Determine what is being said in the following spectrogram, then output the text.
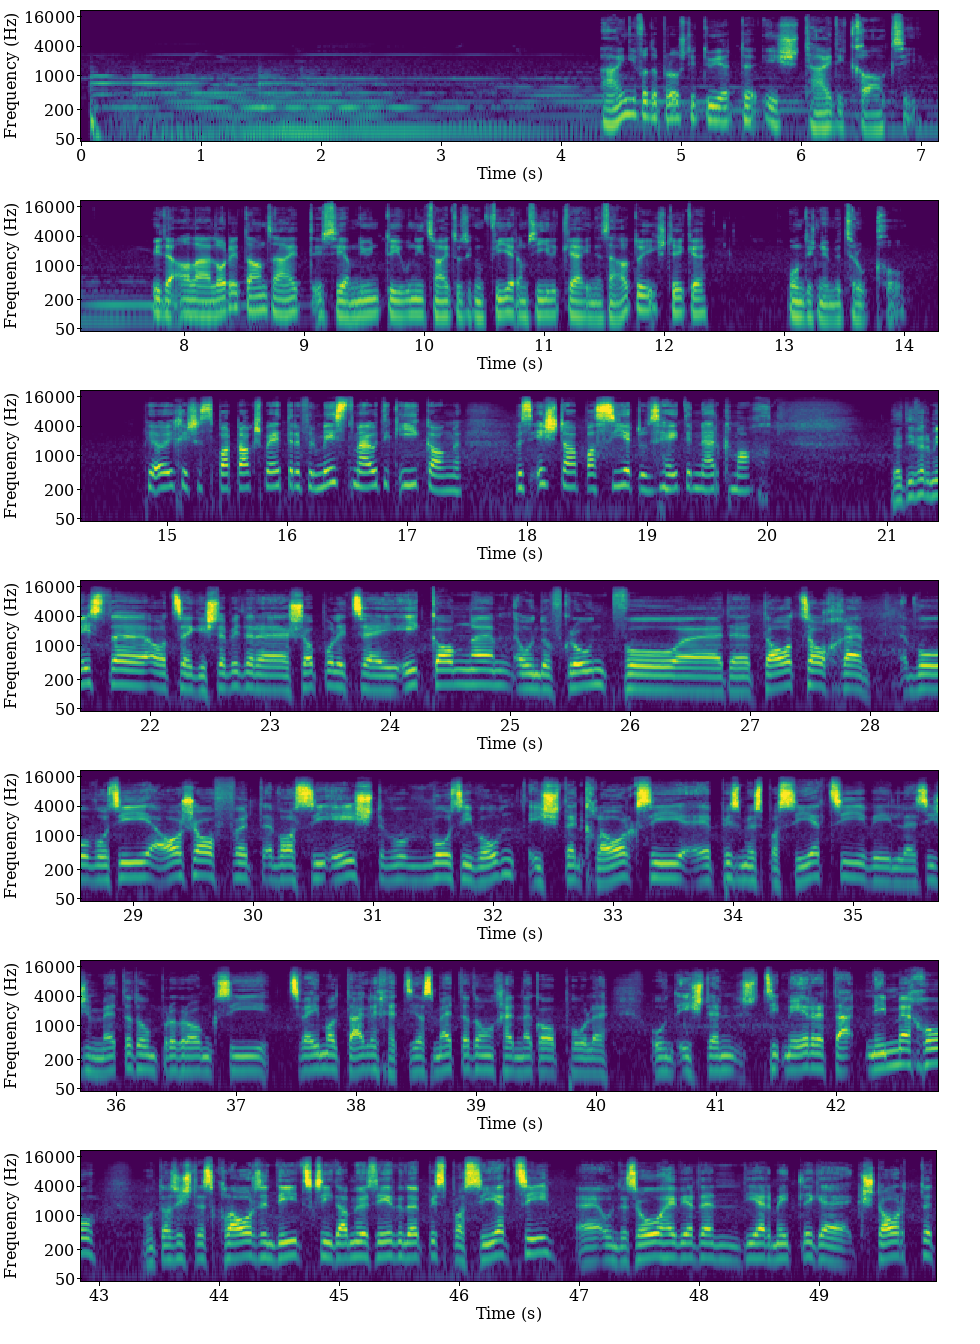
Eine der Prostituierten war Heidi K. Wie der Alain Loretan sagt, ist sie am 9. Juni 2004 am Silke in ein Auto eingestiegen und ist nicht mehr zurückgekommen. Bei euch ist ein paar Tage später eine Vermisstmeldung eingegangen. Was ist da passiert und was habt ihr dann gemacht? Ja, die Vermisstenanzeige ist dann bei der Stadtpolizei eingegangen und aufgrund von äh, der Tatsachen, wo, wo sie anschaffen, was sie ist, wo, wo sie wohnt, ist dann klar gewesen, etwas muss passiert sein, weil es ist ein Methadon-Programm. Zweimal täglich hat sie das Methadon können abholen und ist dann seit mehreren Tagen nicht mehr gekommen. Und das ist das klares Indiz gewesen, da muss irgendetwas passiert sein. Äh, und so haben wir dann die Ermittlungen gestartet.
